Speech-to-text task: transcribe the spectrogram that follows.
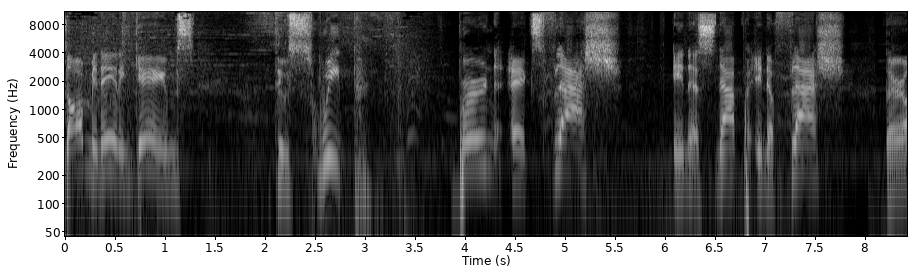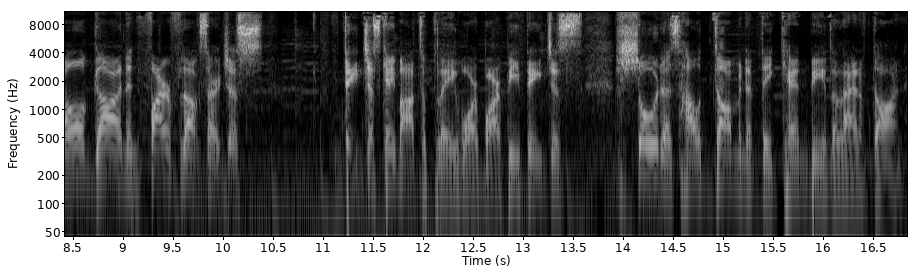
dominating games to sweep Burn X Flash in a snap, in a flash. They're all gone, and Fireflux are just. They just came out to play War Barbie. They just showed us how dominant they can be in the Land of Dawn.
